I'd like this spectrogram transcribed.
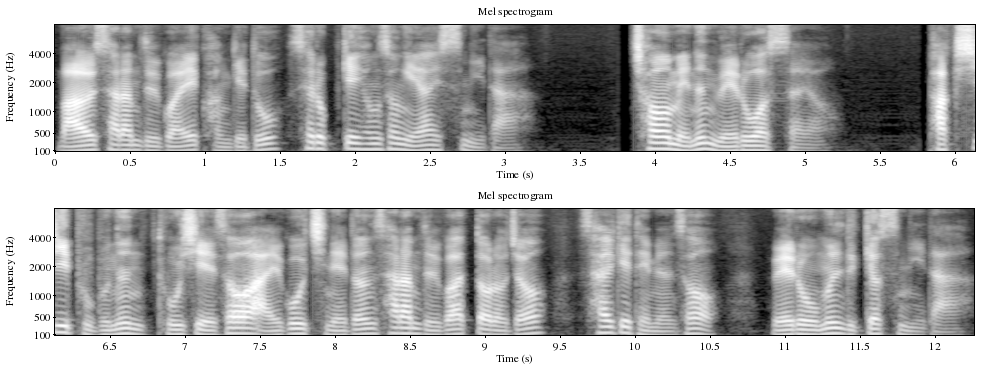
마을 사람들과의 관계도 새롭게 형성해야 했습니다. 처음에는 외로웠어요. 박씨 부부는 도시에서 알고 지내던 사람들과 떨어져 살게 되면서 외로움을 느꼈습니다.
